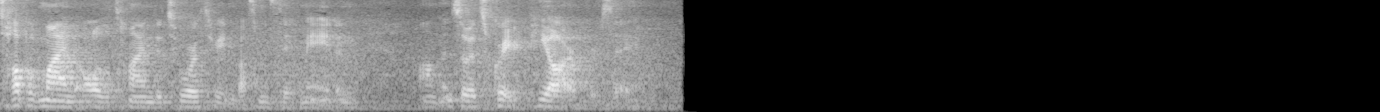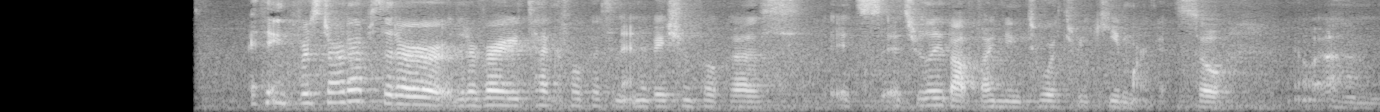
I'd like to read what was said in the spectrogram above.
top of mind all the time. The two or three investments they've made, and um, and so it's great PR per se. I think for startups that are that are very tech focused and innovation focused, it's it's really about finding two or three key markets. So, you know, um,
